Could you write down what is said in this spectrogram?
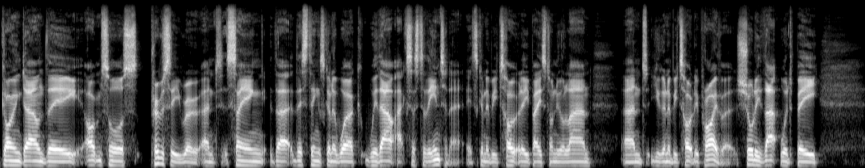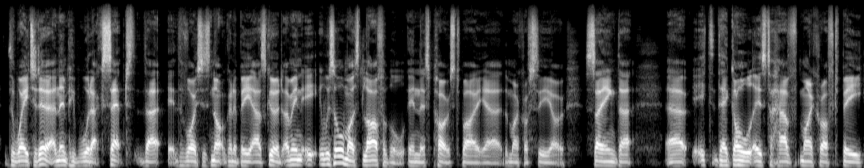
going down the open source privacy route and saying that this thing's going to work without access to the internet. It's going to be totally based on your LAN and you're going to be totally private. Surely that would be the way to do it. And then people would accept that the voice is not going to be as good. I mean, it, it was almost laughable in this post by uh, the Mycroft CEO saying that uh, it, their goal is to have Mycroft be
